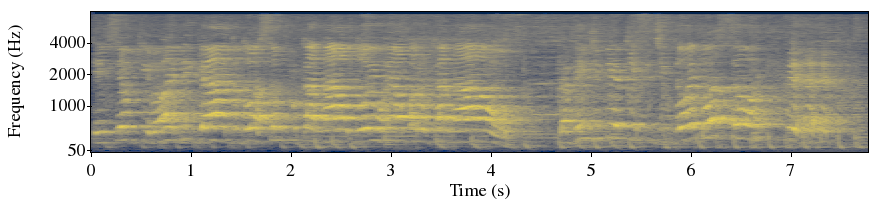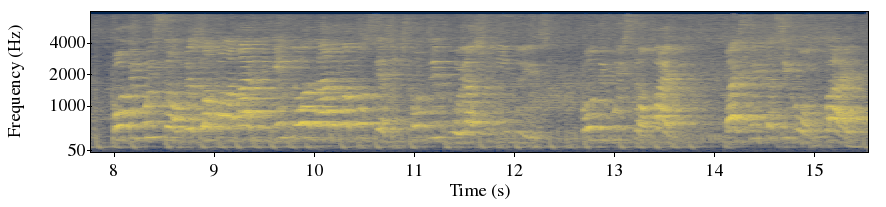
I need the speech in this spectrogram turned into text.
Tem que ser um quilo. Ai, obrigado, doação para o canal, doe um real para o canal. Acabei de ver aqui esse dindão é doação. Contribuição. O pessoal fala, mas ninguém você, a gente contribui, eu acho lindo isso. Contribuição, vai. Mais 30 segundos, vai.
